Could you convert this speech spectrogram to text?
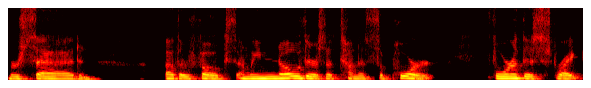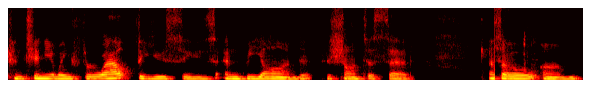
Merced and other folks. And we know there's a ton of support for this strike continuing throughout the UCs and beyond, as Shanta said. And so um,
